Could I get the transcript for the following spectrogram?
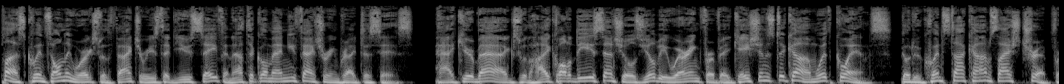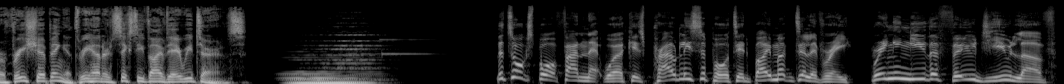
Plus, Quince only works with factories that use safe and ethical manufacturing practices. Pack your bags with high-quality essentials you'll be wearing for vacations to come with Quince. Go to quince.com slash trip for free shipping and 365-day returns. The TalkSport Fan Network is proudly supported by Delivery, bringing you the food you love.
